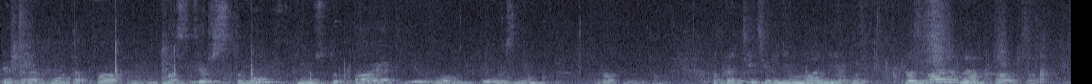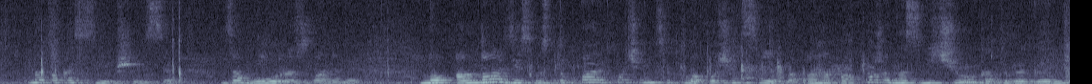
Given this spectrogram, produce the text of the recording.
эта работа по мастерству не уступает его поздним работам. Обратите внимание, вот разваленная хата, она покосившаяся, забор разваленный, но она здесь выступает очень тепло, очень светло. Она похожа на свечу, которая горит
